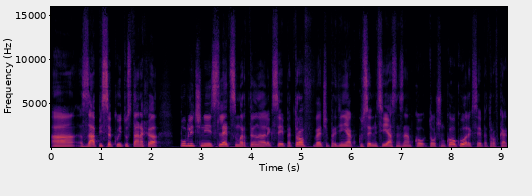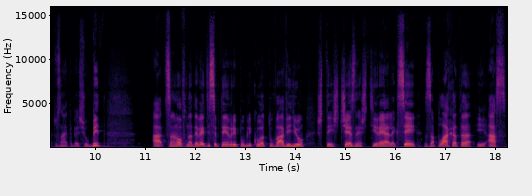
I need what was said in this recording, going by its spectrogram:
а, записа, които станаха публични след смъртта на Алексей Петров, вече преди няколко седмици, аз не знам кол, точно колко, Алексей Петров, както знаете, беше убит. А Цанов на 9 септември публикува това видео «Ще изчезнеш, тире Алексей, заплахата и аз»,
